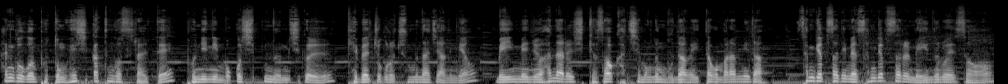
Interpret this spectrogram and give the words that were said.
한국은 보통 회식 같은 것을 할 때 본인이 먹고 싶은 음식을 개별적으로 주문하지 않으며 메인 메뉴 하나를 시켜서 같이 먹는 문화가 있다고 말합니다. 삼겹살이면 삼겹살을 메인으로 해서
